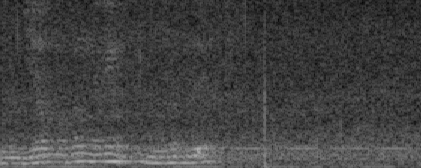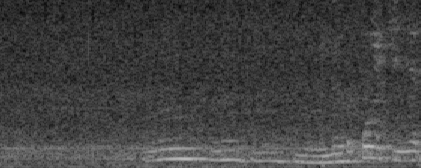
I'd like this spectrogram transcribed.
ഇഞ്ചി നമുക്ക് എങ്ങനെയാണ് നിങ്ങളുടെ പൊളിക്ക് ഞാൻ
